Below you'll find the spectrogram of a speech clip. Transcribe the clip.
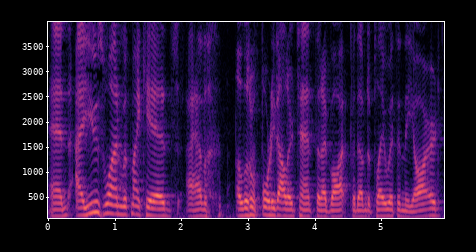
and I use one with my kids. I have a little forty dollar tent that I bought for them to play with in the yard,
